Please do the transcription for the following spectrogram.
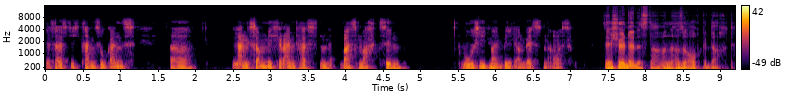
Das heißt, ich kann so ganz äh, langsam mich rantasten, was macht Sinn, wo sieht mein Bild am besten aus. Sehr schön, dann ist daran also auch gedacht.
